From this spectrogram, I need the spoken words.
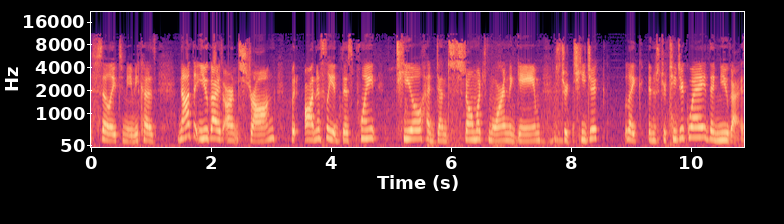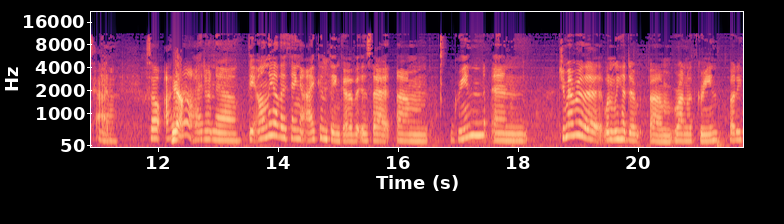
silly to me because not that you guys aren't strong, but honestly, at this point, Teal had done so much more in the game, strategic, like in a strategic way, than you guys had. Yeah. So I don't Yeah. know. I don't know. The only other thing I can think of is that um, Green and do you remember that when we had to um, run with Green, buddy?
